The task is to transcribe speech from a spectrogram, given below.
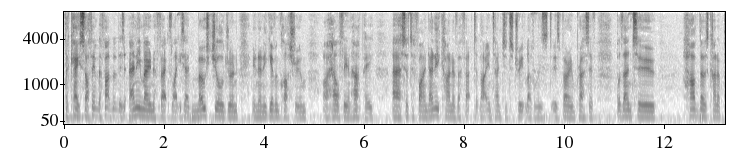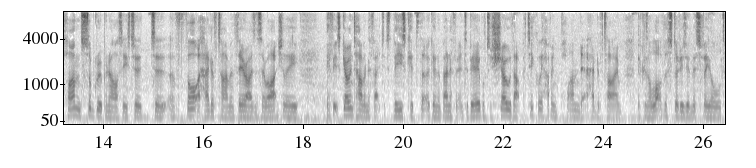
the case. So, I think the fact that there's any main effects, like you said, most children in any given classroom are healthy and happy. Uh, so to find any kind of effect at that intention to treat level is, is very impressive. But then to have those kind of planned subgroup analyses to, to have thought ahead of time and theorise and say, well, actually, if it's going to have an effect, it's these kids that are going to benefit, and to be able to show that, particularly having planned it ahead of time, because a lot of the studies in this field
